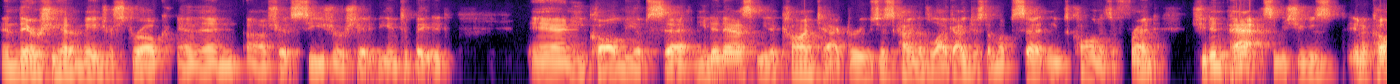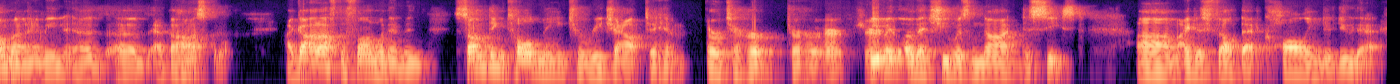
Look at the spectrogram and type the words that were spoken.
And there, she had a major stroke, and then uh, she had a seizure. She had to be intubated. And he called me upset and he didn't ask me to contact her. He was just kind of like i just i'm upset and he was calling as a friend. She didn't pass. I mean she was in a coma i mean uh, uh, at the hospital. I got off the phone with him and something told me to reach out to him or to her to her, her sure. even though that she was not deceased um, I just felt that calling to do that.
